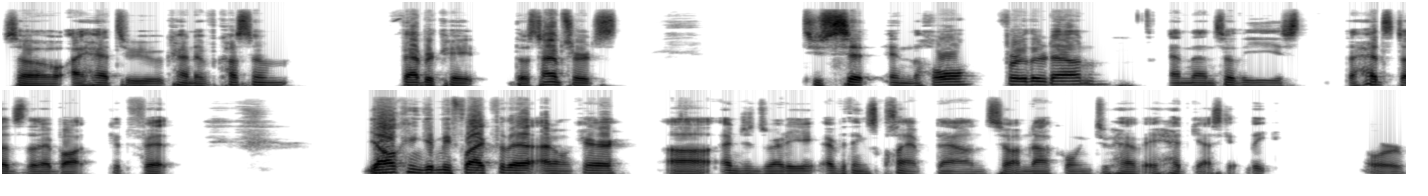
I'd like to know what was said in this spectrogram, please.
So I had to kind of custom fabricate those Time-Serts to sit in the hole further down, and then so the the head studs that I bought could fit. Y'all can give me flack for that. I don't care. Uh, engine's ready. Everything's clamped down, so I'm not going to have a head gasket leak or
